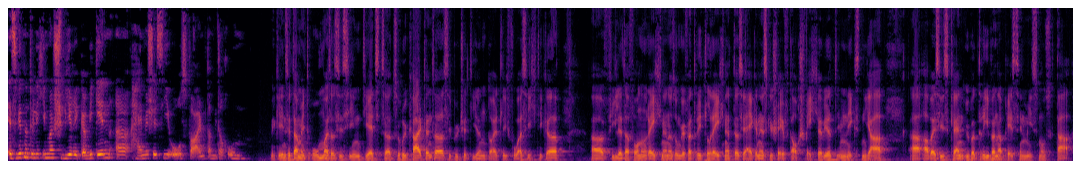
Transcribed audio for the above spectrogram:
Es wird natürlich immer schwieriger. Wie gehen äh, heimische CEOs vor allem damit auch um? Wie gehen Sie damit um? Also Sie sind jetzt äh, zurückhaltender, Sie budgetieren deutlich vorsichtiger. Äh, viele davon rechnen, also ungefähr Drittel rechnet, dass ihr eigenes Geschäft auch schwächer wird im nächsten Jahr. Äh, aber es ist kein übertriebener Pessimismus da.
